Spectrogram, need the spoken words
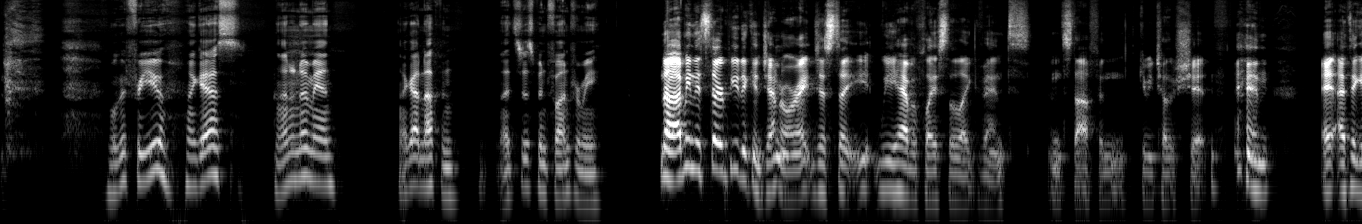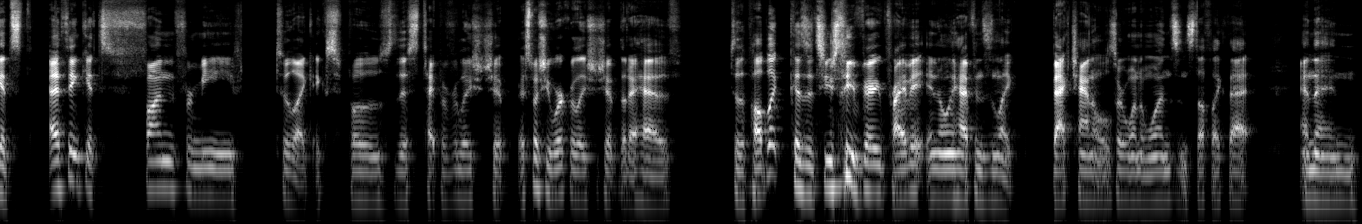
Well, good for you, I guess. I don't know, man. I got nothing. It's just been fun for me. No, I mean it's therapeutic in general, right? Just that we have a place to like vent and stuff and give each other shit, and I think it's I think it's fun for me to like expose this type of relationship, especially work relationship that I have to the public because it's usually very private and only happens in like back channels or one on ones and stuff like that, and then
